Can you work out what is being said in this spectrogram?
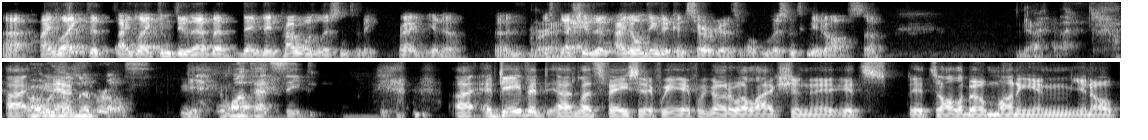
uh, I'd like to I'd like them to do that, but they, they probably won't listen to me, right? You know, uh, Right. especially the I don't think the conservatives will listen to me at all. So Yeah. Uh, Or now- the liberals. Yeah. They want that seat. Uh, David, uh, let's face it. If we if we go to election, it's it's all about money, and you know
